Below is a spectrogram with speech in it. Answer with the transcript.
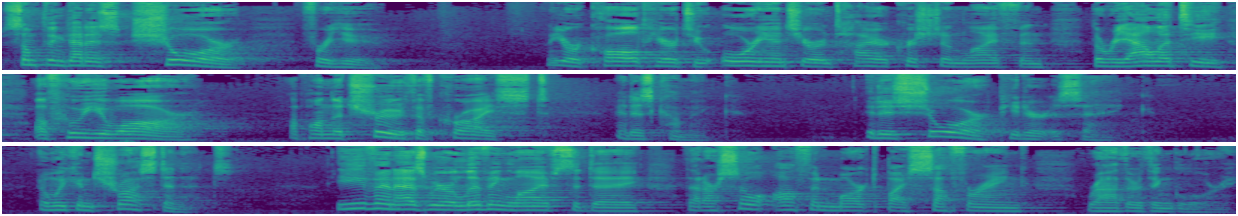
something that is sure for you. You are called here to orient your entire Christian life in the reality of who you are upon the truth of Christ and his coming. It is sure, Peter is saying, and we can trust in it, even as we are living lives today that are so often marked by suffering rather than glory.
